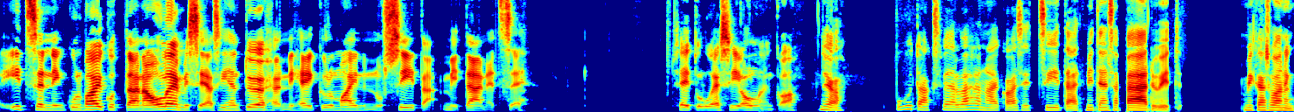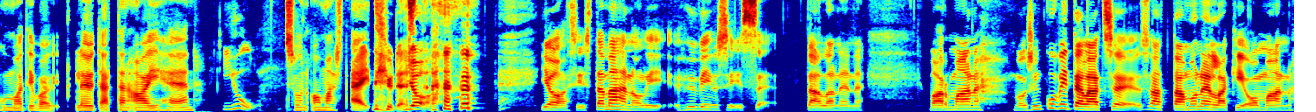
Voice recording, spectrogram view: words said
itse niin kuin vaikuttajana olemiseen ja siihen työhön, niin he ei kyllä maininnut siitä mitään, että se, se ei tullut esiin ollenkaan. Joo. Puhutaanko vielä vähän aikaa sit siitä, että miten sä päädyit, mikä sua niin motivoi löytää tämän aiheen? Juu. Sun omasta äitiydestä. Joo. Joo, siis tämähän oli hyvin siis tällainen, varmaan voisin kuvitella, että se saattaa monellakin oman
